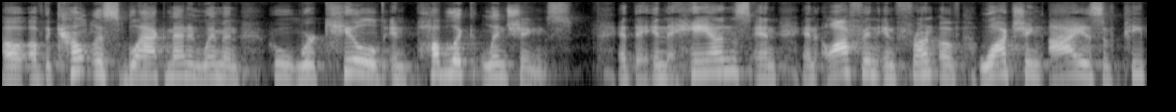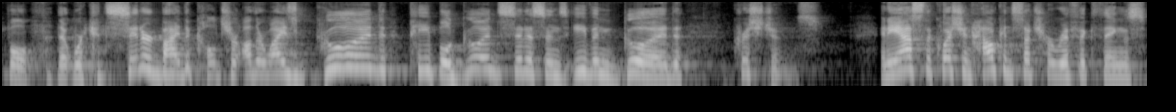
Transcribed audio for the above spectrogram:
uh, of the countless black men and women who were killed in public lynchings. At the, in the hands and, and often in front of watching eyes of people that were considered by the culture otherwise good people, good citizens, even good Christians. And he asked the question how can such horrific things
